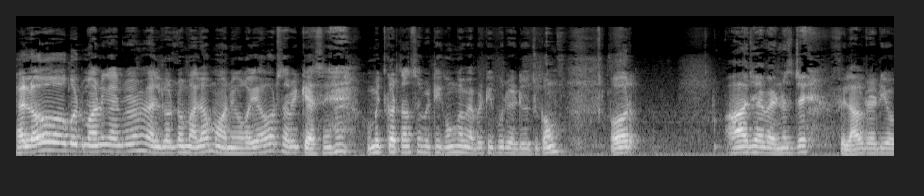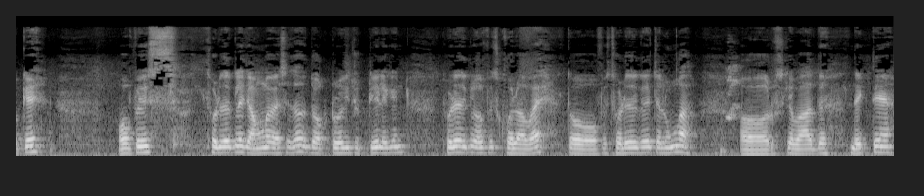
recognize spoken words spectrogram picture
hello good morning and welcome to Mala morning हो गया और सभी कैसे हैं? उम्मीद करता हूँ सभी ठीक होंगे, मैं भी ठीक हूँ रेडी हो चुका हूँ। और आज है वेडनेसडे फ़िलहाल रेडी होके। ऑफ़िस थोड़ी देर के लिए जाऊँगा वैसे तो डॉक्टरों की छुट्टी है, लेकिन थोड़ी देर के लिए ऑफ़िस खोला हुआ है तो ऑफ़िस थोड़ी देर के लिए चलूँगा और उसके बाद देखते हैं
